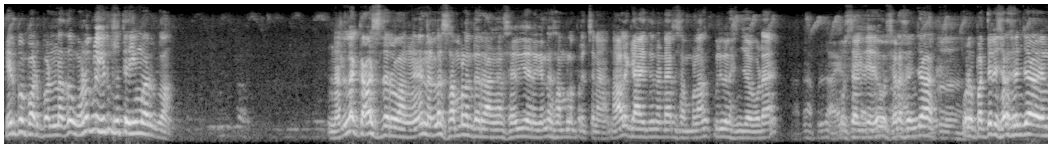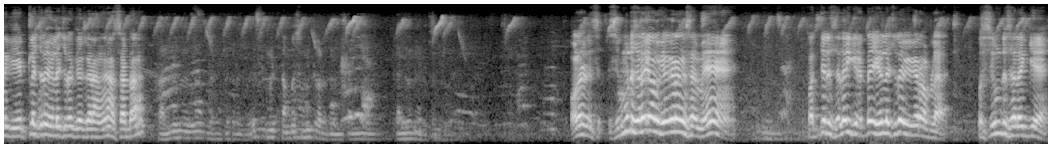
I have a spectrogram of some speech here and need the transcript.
ஏற்பாடு பண்ணாதான் உனக்குள்ள இருப்பு சக்தி அதிகமாக இருக்கும். நல்ல காசு தருவாங்க நல்ல சம்பளம் தருவாங்க. சவுதியாருக்கு என்ன சம்பளம் பிரச்சனை? நாளைக்கு ஆயிரத்தி ரெண்டாயிரம் சம்பளம் கூலி வேலை செஞ்சால் கூட ஒரு சவுதி ஒரு சிலை செஞ்சா ஒரு பத்து லட்சம் சிலை செஞ்சா எனக்கு எட்டு லட்ச ரூபா ஏழு லட்ச ரூபா கேட்குறாங்க அசாட்டா சிமெண்ட் அவ்வளோ சிலைக்கு அவங்க கேட்குறாங்க சாமி. பத்து லட்சம் சிலைக்கு கேட்டால் ஏழு லட்ச ரூபா கேட்குறாப்புல ஒரு சிமெண்ட் சிலைக்கு.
